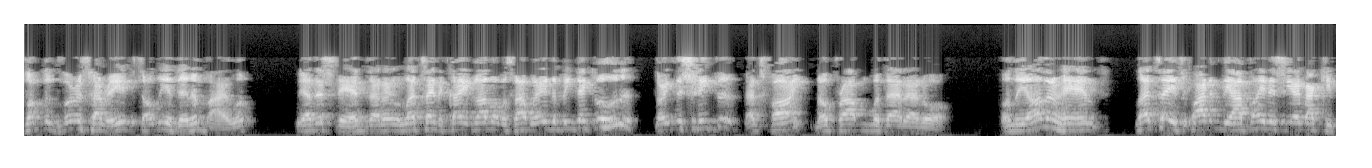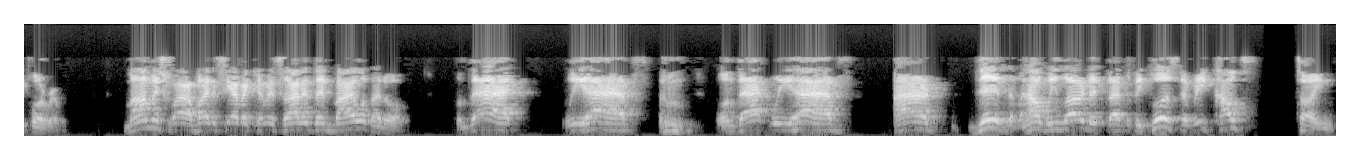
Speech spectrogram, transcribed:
something verse harif, it's only a din of we understand that, uh, let's say the Kayan Gadol was not wearing the bigdei kahuna during the Shechita. That's fine. No problem with that at all. On the other hand, let's say it's part of the Abaydas Yom Kippurim. Mamish for Abaydas Yom Kippurim, it's not in Bailam at all. On that, we have, on that we have our din, how we learn it, that's because the recalculating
